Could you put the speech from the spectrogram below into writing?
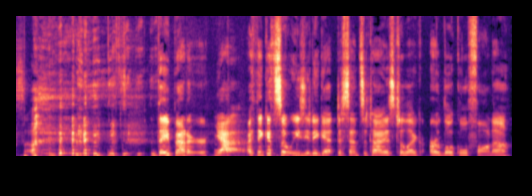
So They better. yeah, I think it's so easy to get desensitized to like our local fauna.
